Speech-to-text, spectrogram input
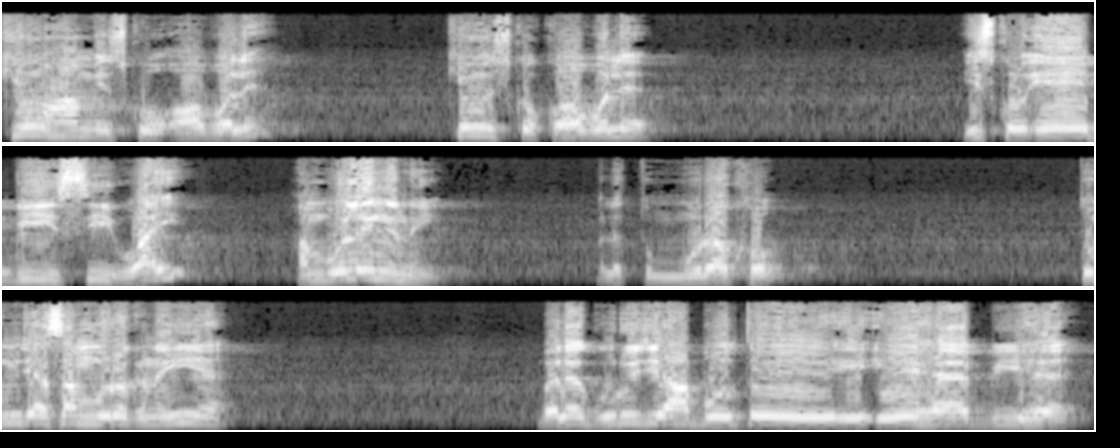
क्यों हम इसको ओ बोले? क्यों इसको क बोले? इसको ए बी सी वाई हम बोलेंगे नहीं। बोले, तुम मूर्ख हो। तुम जैसा मूर्ख नहीं है। बोले गुरु जी आप बोलते हो ए है बी है।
